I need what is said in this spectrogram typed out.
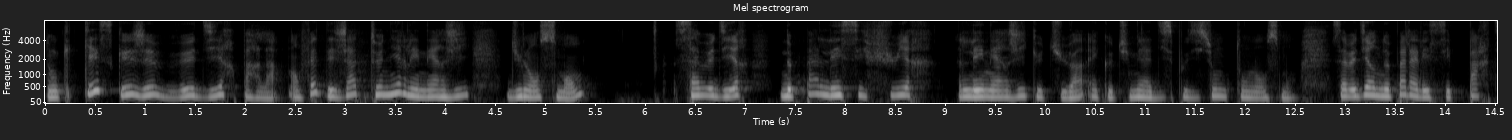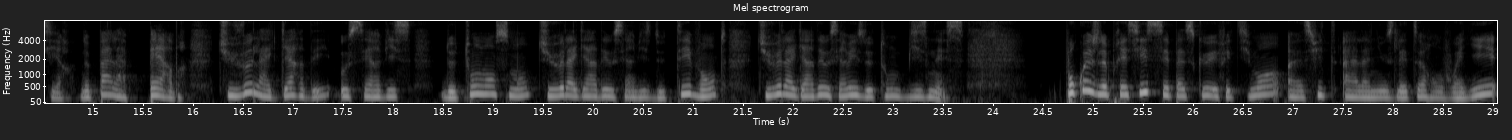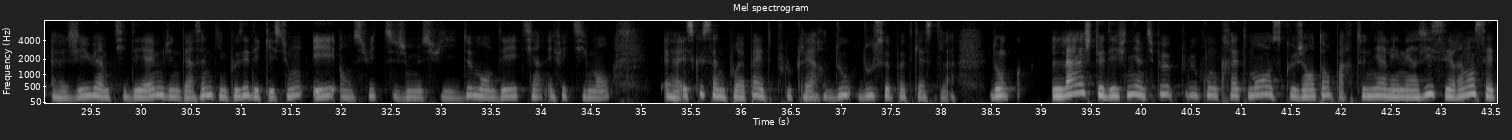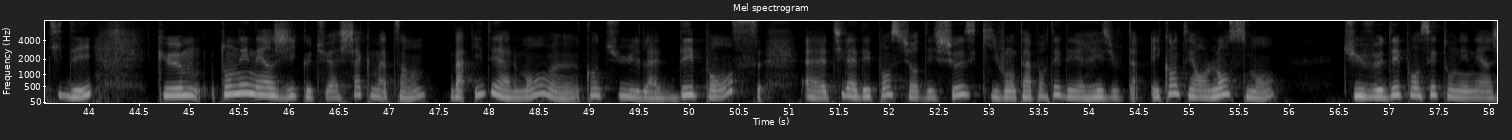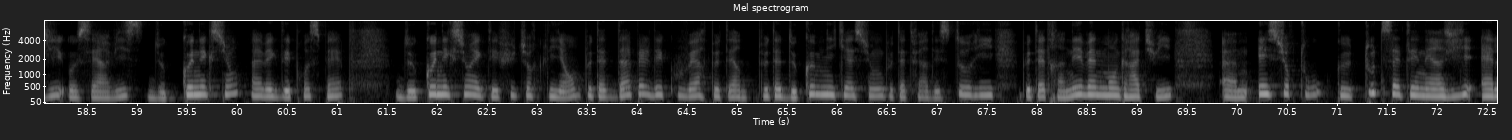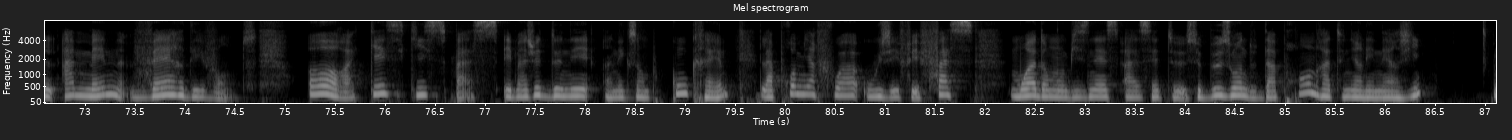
Donc, qu'est-ce que je veux dire par là? En fait, déjà, tenir l'énergie du lancement, ça veut dire ne pas laisser fuir l'énergie que tu as et que tu mets à disposition de ton lancement. Ça veut dire ne pas la laisser partir, ne pas la perdre. Tu veux la garder au service de ton lancement, tu veux la garder au service de tes ventes, tu veux la garder au service de ton business. Pourquoi je le précise, c'est parce que effectivement, euh, suite à la newsletter envoyée, euh, j'ai eu un petit DM d'une personne qui me posait des questions et ensuite je me suis demandé, tiens, effectivement, euh, est-ce que ça ne pourrait pas être plus clair? D'où d'où ce podcast là. Donc Là, je te définis un petit peu plus concrètement ce que j'entends par tenir l'énergie. C'est vraiment cette idée que ton énergie que tu as chaque matin, bah idéalement, euh, quand tu la dépenses, euh, tu la dépenses sur des choses qui vont t'apporter des résultats. Et quand tu es en lancement, Tu veux dépenser ton énergie au service de connexion avec des prospects, de connexion avec tes futurs clients, peut-être d'appels découvertes, peut-être peut-être de communication, peut-être faire des stories, peut-être un événement gratuit, euh, et surtout que toute cette énergie, elle amène vers des ventes. Or, qu'est-ce qui se passe? Eh ben, je vais te donner un exemple concret. La première fois où j'ai fait face, moi, dans mon business, à cette, ce besoin d'apprendre à tenir l'énergie,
